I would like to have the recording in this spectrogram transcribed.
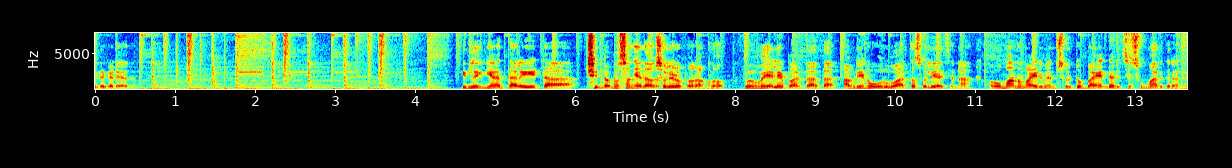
இது கிடையாது. இதில் எங்கேயாவது தலையிட்டா சின்ன பசங்க ஏதாவது சொல்லிட போகிறாங்களோ வேலையை பார்த்தாத்தா அப்படின்னு ஒரு வார்த்தை சொல்லியாச்சுன்னா அவமானம் ஆயிடுவேன்னு சொல்லிட்டு பயந்தடிச்சு சும்மா இருக்கிறாங்க.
